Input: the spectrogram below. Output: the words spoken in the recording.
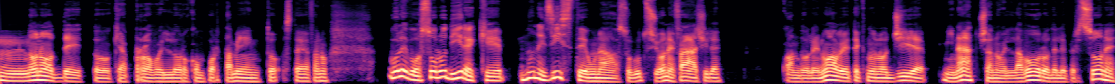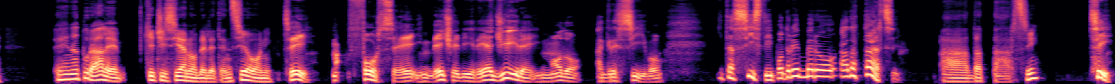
Mm, non ho detto che approvo il loro comportamento, Stefano. Volevo solo dire che non esiste una soluzione facile. Quando le nuove tecnologie minacciano il lavoro delle persone, è naturale che ci siano delle tensioni. Sì, ma forse invece di reagire in modo aggressivo, i tassisti potrebbero adattarsi. Adattarsi? Sì,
